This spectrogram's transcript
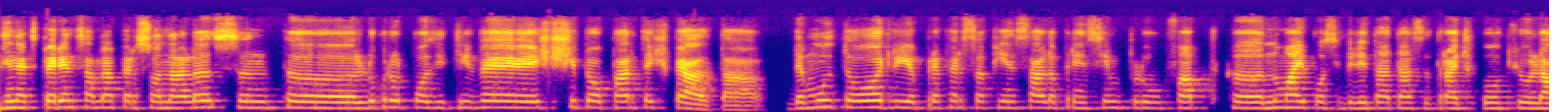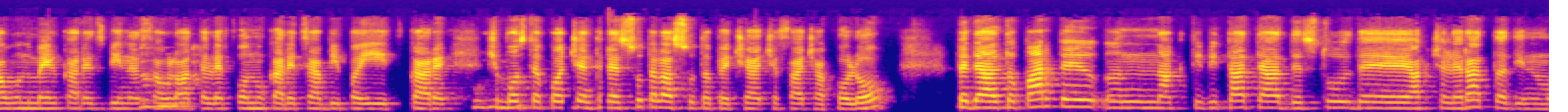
din experiența mea personală, sunt uh, lucruri pozitive și pe o parte și pe alta. De multe ori prefer să fii în sală prin simplu fapt că nu mai ai posibilitatea să tragi cu ochiul la un mail care îți vine uh-huh. sau la mhm. telefonul care ți-a bipăit, care, uh-huh. și mhm. poți să te concentrezi 100% pe ceea ce faci acolo. Pe de altă parte, în activitatea destul de accelerată din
